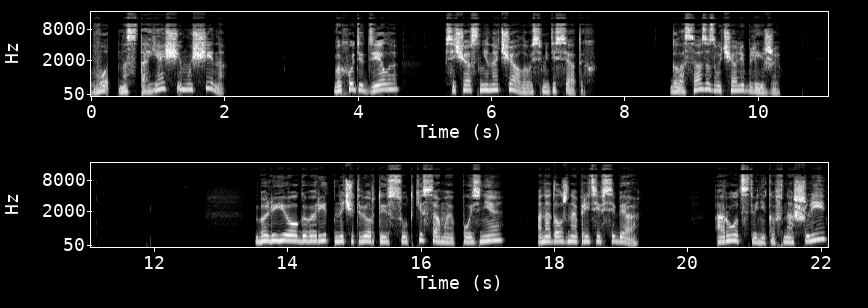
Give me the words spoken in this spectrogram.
Вот настоящий мужчина. Выходит, дело сейчас не начало восьмидесятых. Голоса зазвучали ближе. Балье говорит, на четвертые сутки, самое позднее, она должна прийти в себя. А родственников нашли?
